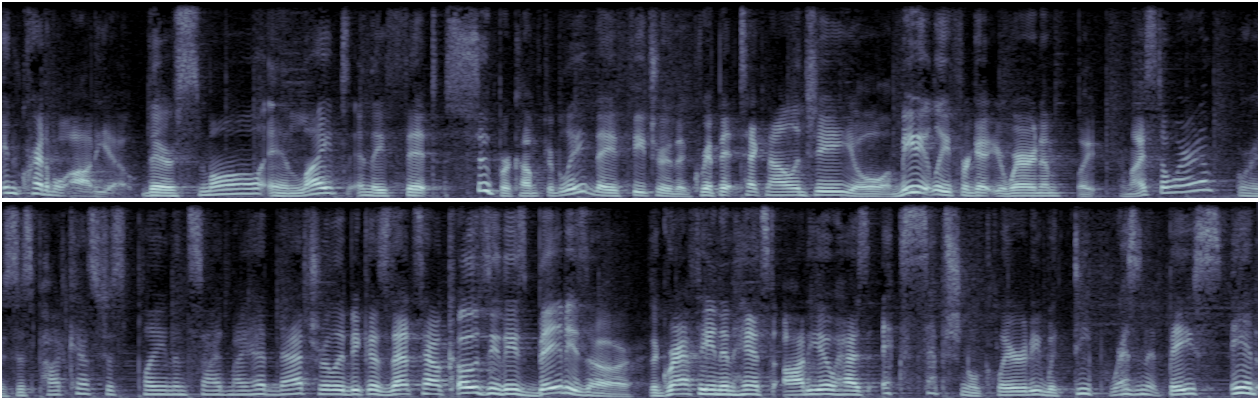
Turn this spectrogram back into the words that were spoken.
incredible audio. They're small and light and they fit super comfortably. They feature the GripFit technology. You'll immediately forget you're wearing them. Wait, am I still wearing them? Or is this podcast just playing inside my head naturally because that's how cozy these babies are? The graphene enhanced audio has exceptional clarity with deep resonant bass and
